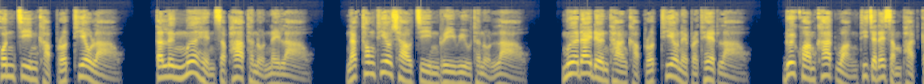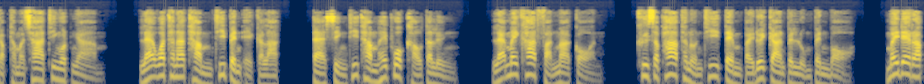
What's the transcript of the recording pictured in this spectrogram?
คนจีนขับรถเที่ยวลาว ตะลึงเมื่อเห็นสภาพถนนในลาว นักท่องเที่ยวชาวจีนรีวิวถนนลาว เมื่อได้เดินทางขับรถเที่ยวในประเทศลาว ด้วยความคาดหวังที่จะได้สัมผัสกับธรรมชาติที่งดงาม และวัฒนธรรมที่เป็นเอกลักษณ์ แต่สิ่งที่ทำให้พวกเขาตะลึง และไม่คาดฝันมาก่อน คือสภาพถนนที่เต็มไปด้วยการเป็นหลุมเป็นบ่อ ไม่ได้รับ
